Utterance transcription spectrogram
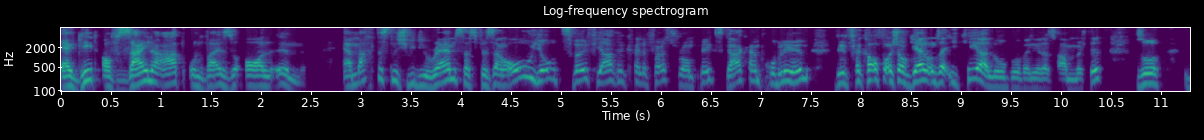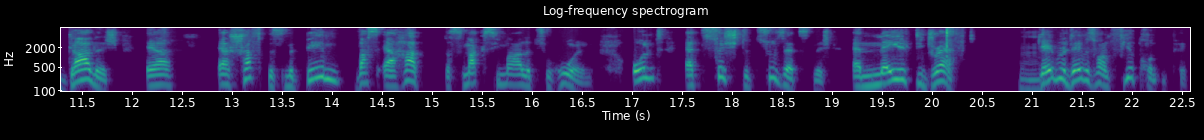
er geht auf seine Art und Weise all in. Er macht es nicht wie die Rams, dass wir sagen, oh, yo, zwölf Jahre keine First-Round-Picks, gar kein Problem. Wir verkaufen euch auch gerne unser IKEA-Logo, wenn ihr das haben möchtet. So, gar nicht. Er, er schafft es mit dem, was er hat, das Maximale zu holen. Und er züchtet zusätzlich, er nailt die Draft. Mhm. Gabriel Davis war ein Viertrunden-Pick.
